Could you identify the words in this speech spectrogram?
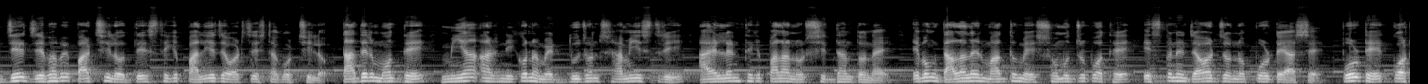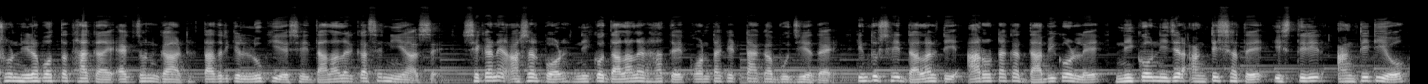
যে যেভাবে পারছিল দেশ থেকে পালিয়ে যাওয়ার চেষ্টা করছিল। তাদের মধ্যে মিয়া আর নিকো নামের দুজন স্বামী স্ত্রী আয়ারল্যান্ড থেকে পালানোর সিদ্ধান্ত নেয় এবং দালালের মাধ্যমে সমুদ্রপথে স্পেনে যাওয়ার জন্য পোর্টে আসে। পোর্টে কঠোর নিরাপত্তা থাকায় একজন গার্ড তাদেরকে লুকিয়ে সেই দালালের কাছে নিয়ে আসে। সেখানে আসার পর নিকো দালালের হাতে কন্টাকের টাকা বুঝিয়ে দেয়। কিন্তু সেই দালালটি আরও টাকা দাবি করলে নিকো নিজের আংটির সাথে স্ত্রীর আংটিটিও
